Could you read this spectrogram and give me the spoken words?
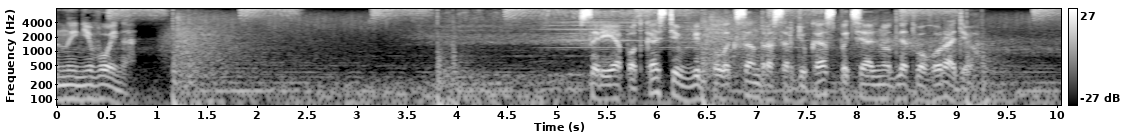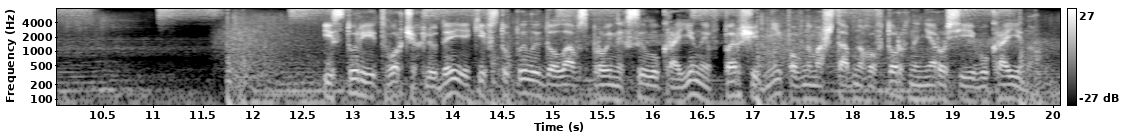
нині война. Серія подкастів від Олександра Сердюка спеціально для Твого радіо. Історії творчих людей, які вступили до лав Збройних сил України в перші дні повномасштабного вторгнення Росії в Україну.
